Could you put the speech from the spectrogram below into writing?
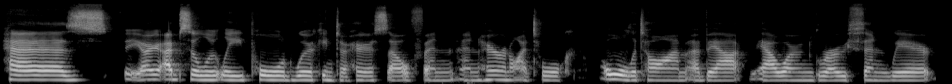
has you know, absolutely poured work into herself, and, and her and I talk all the time about our own growth, and we're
